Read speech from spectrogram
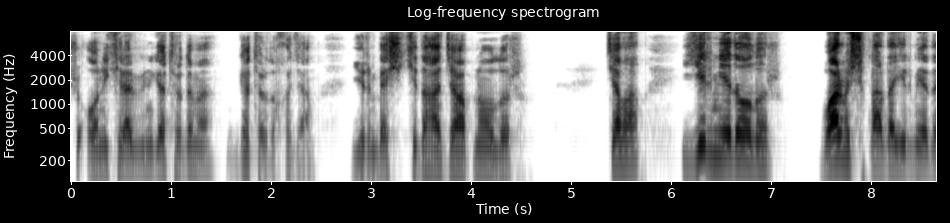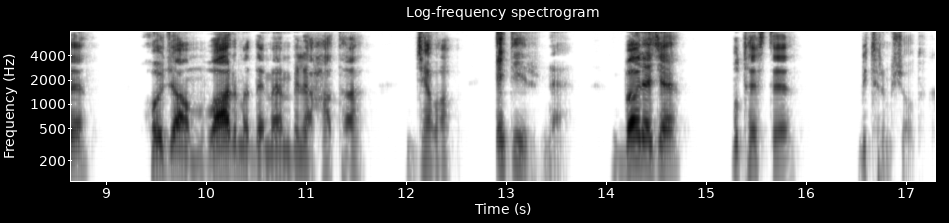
Şu 12'ler birbirini götürdü mü? Götürdük hocam. 25 2 daha cevap ne olur? Cevap 27 olur. Var mı şıklarda 27? Hocam var mı demem bile hata. Cevap Edirne. Böylece bu testi bitirmiş olduk.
